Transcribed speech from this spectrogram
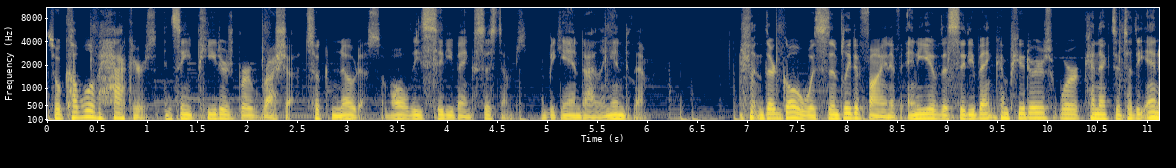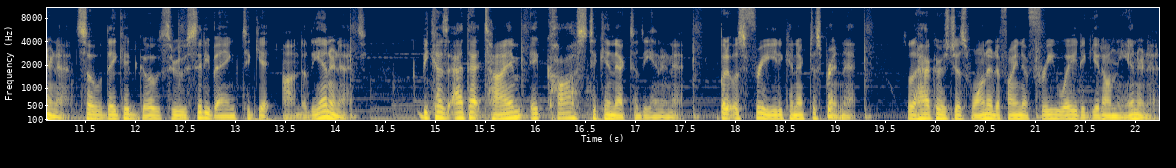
So, a couple of hackers in St. Petersburg, Russia, took notice of all these Citibank systems and began dialing into them. Their goal was simply to find if any of the Citibank computers were connected to the internet so they could go through Citibank to get onto the internet. Because at that time, it cost to connect to the internet, but it was free to connect to SprintNet. So the hackers just wanted to find a free way to get on the internet.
